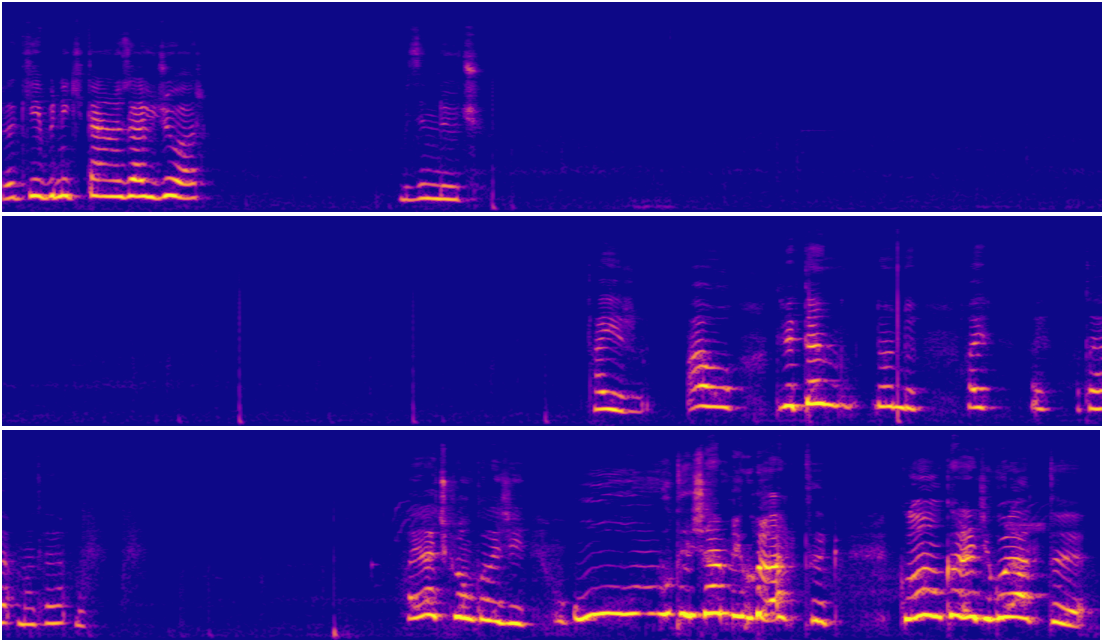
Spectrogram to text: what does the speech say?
Rakibin iki tane özel gücü var. Bizim de üç. Hayır. Aa o direkten döndü. Hayır. Hayır. Hata yapma hata yapma. Hayır aç klon kaleci. Oo muhteşem bir gol attık. Klon kaleci gol attı.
